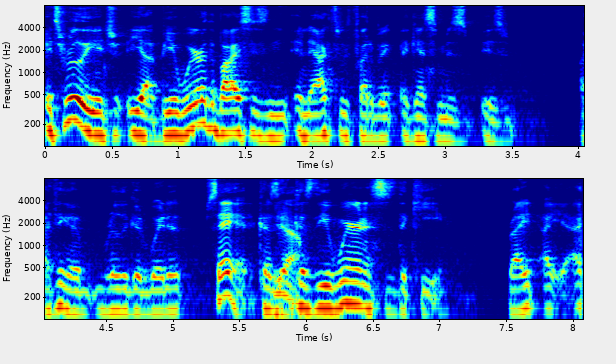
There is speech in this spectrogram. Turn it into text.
It's really interesting. Yeah, be aware of the biases and, and actively fight against them is is I think a really good way to say it because Yeah. the awareness is the key, right? I, I,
